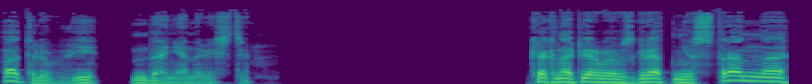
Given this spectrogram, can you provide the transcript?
от любви до ненависти. Как на первый взгляд ни странно,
